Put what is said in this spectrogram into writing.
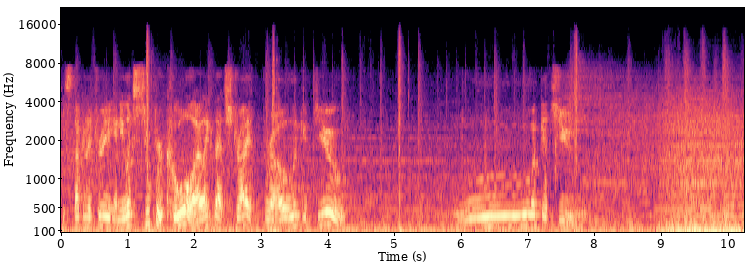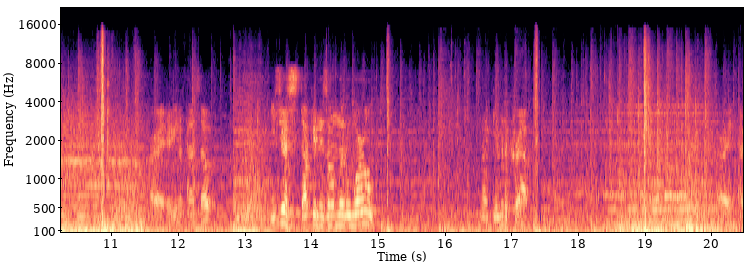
He's stuck in a tree, and he looks super cool. I like that stripe, bro. Look at you. Ooh, look at you. Alright, are you gonna pass out? He's just stuck in his own little world. Not giving a crap. Alright, I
